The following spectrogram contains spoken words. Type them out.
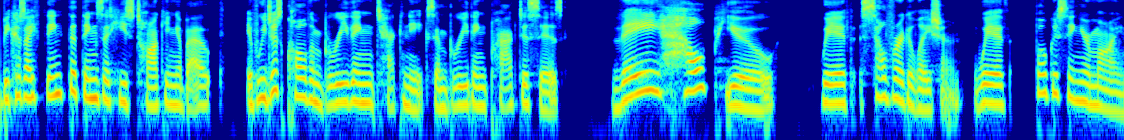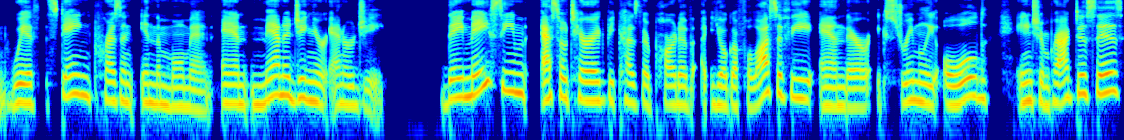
because I think the things that he's talking about, if we just call them breathing techniques and breathing practices, they help you with self regulation, with focusing your mind, with staying present in the moment and managing your energy. They may seem esoteric because they're part of yoga philosophy and they're extremely old, ancient practices,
